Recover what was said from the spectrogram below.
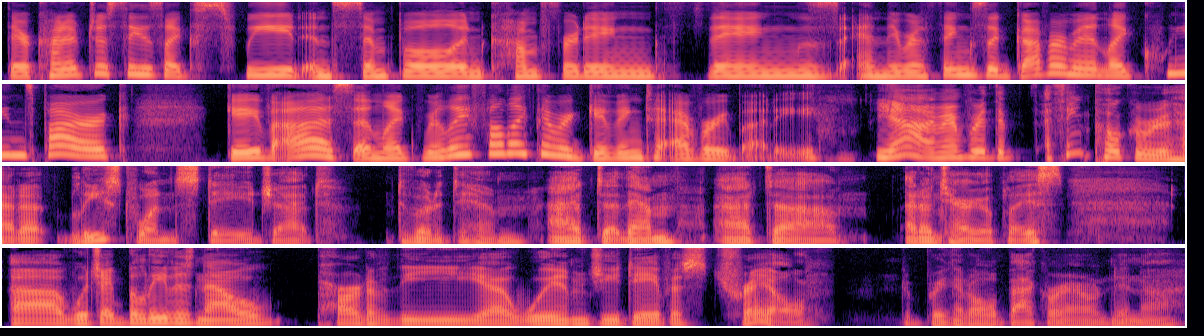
They're kind of just these like sweet and simple and comforting things. And they were things the government, like Queen's Park, gave us and like really felt like they were giving to everybody. Yeah, I remember the. I think Polkaroo had at least one stage at devoted to him at uh, them at uh, at Ontario Place, uh, which I believe is now part of the uh, William G. Davis Trail to bring it all back around in a.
